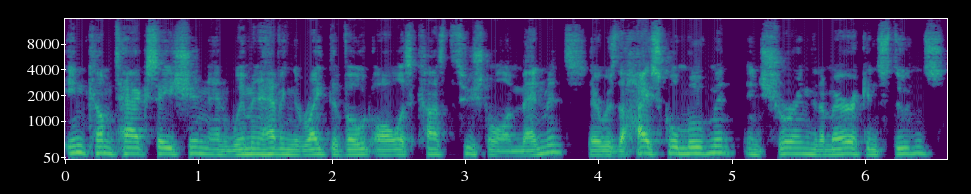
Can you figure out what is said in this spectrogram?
income taxation, and women having the right to vote, all as constitutional amendments. There was the high school movement, ensuring that American students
